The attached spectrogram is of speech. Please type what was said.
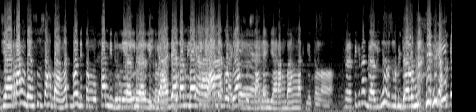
jarang dan susah banget bo ditemukan di dunia Bukan ini berarti gitu loh. ada bukan tapi berarti nggak kan, ada gue bilang susah dan jarang banget gitu loh. Berarti kita galinya harus lebih dalam lagi. Itu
